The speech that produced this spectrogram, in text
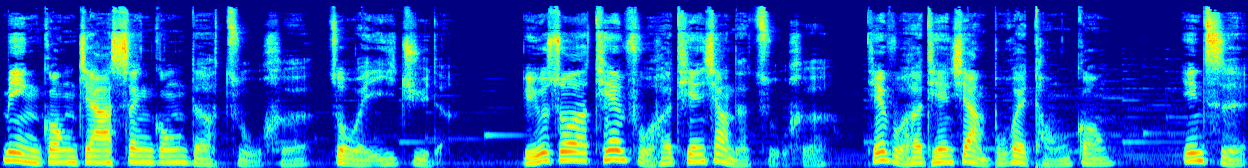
命宫加身宫的组合作为依据的，比如说天府和天相的组合，天府和天相不会同宫，因此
